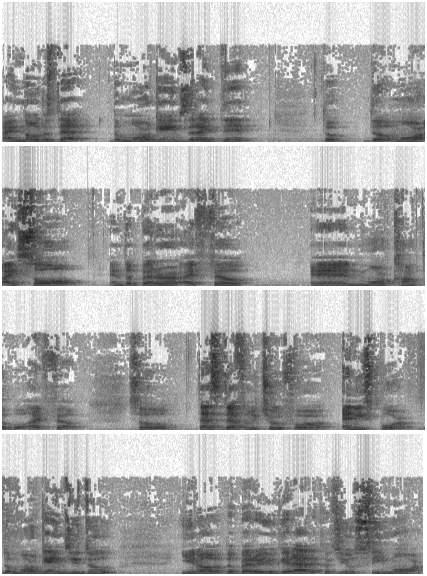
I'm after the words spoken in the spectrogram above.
I noticed that the more games that I did, the the more I saw and the better I felt and more comfortable I felt. So that's definitely true for any sport. The more games you do, you know, the better you get at it because you'll see more.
